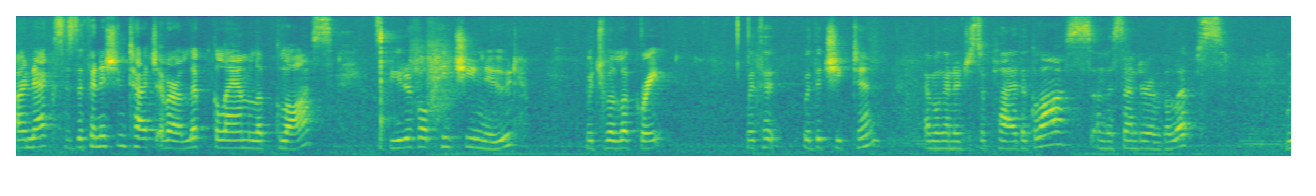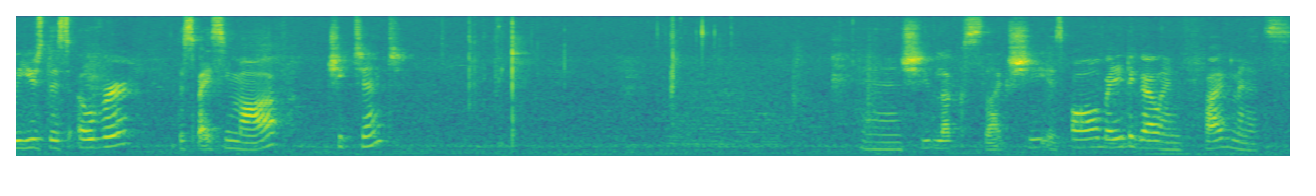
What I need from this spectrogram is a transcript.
Our next is the finishing touch of our Lip Glam Lip Gloss. It's a beautiful peachy nude, which will look great with it with the cheek tint and we're going to just apply the gloss on the center of the lips. We use this over the Spicy Mauve cheek tint. And she looks like she is all ready to go in five minutes.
